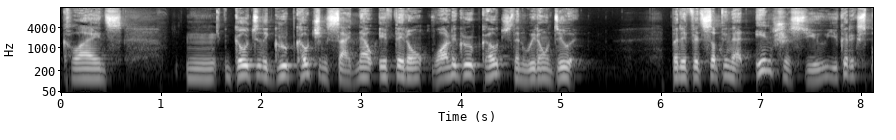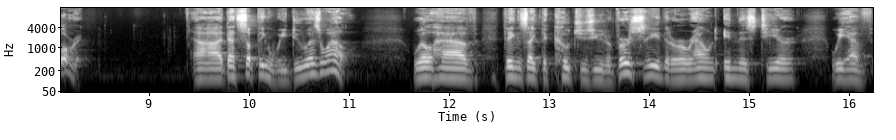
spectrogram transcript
clients mm, go to the group coaching side. Now, if they don't want a group coach, then we don't do it. But if it's something that interests you, you could explore it. Uh, that's something we do as well. We'll have things like the Coaches University that are around in this tier. We have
